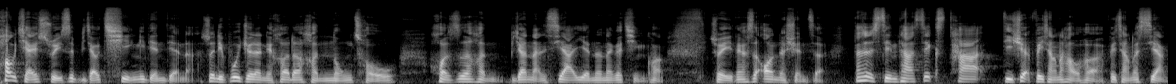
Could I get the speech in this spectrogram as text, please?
泡起来水是比较轻一点点的，所以你不会觉得你喝的很浓稠，或者是很比较难下咽的那个情况，所以那个是 On 的选择。但是 Sinta Six 它的确非常的好喝，非常的香，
